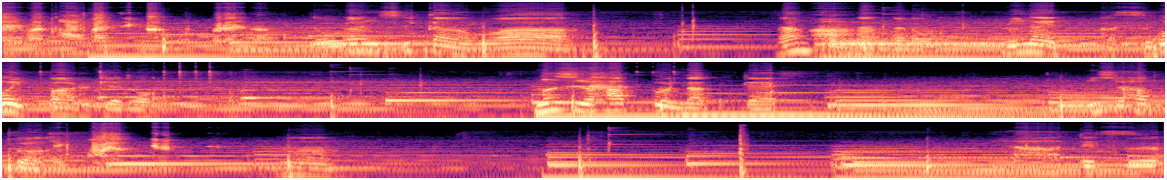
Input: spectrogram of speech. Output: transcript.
ゃあ今動画時間どんくらいなの動画時間は、何分なんだろう。見ない、あ、すごいいっぱいあるけど。28分だって。28分。結構やってる。いやー、鉄。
